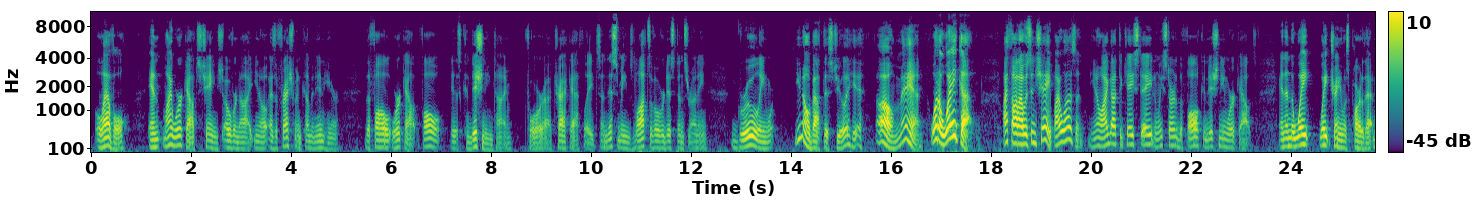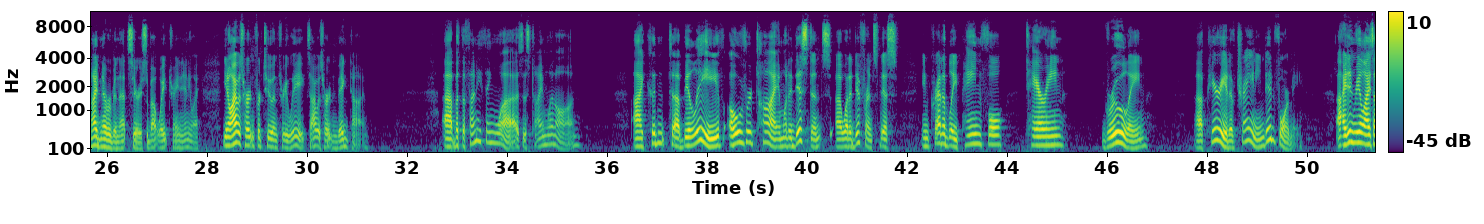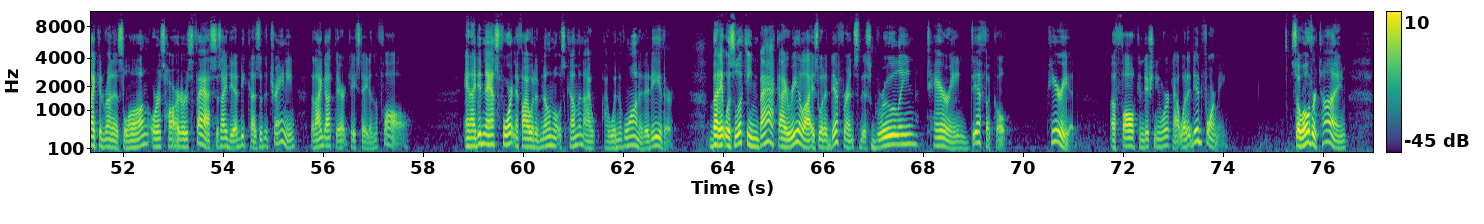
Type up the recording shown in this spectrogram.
level and my workouts changed overnight. You know, as a freshman coming in here, the fall workout, fall is conditioning time for uh, track athletes, and this means lots of over distance running, grueling. You know about this, Julie. Yeah. Oh, man, what a wake up! I thought I was in shape. I wasn't. You know, I got to K State and we started the fall conditioning workouts. And then the weight weight training was part of that. And I'd never been that serious about weight training anyway. You know, I was hurting for two and three weeks. I was hurting big time. Uh, but the funny thing was, as time went on, I couldn't uh, believe over time what a distance, uh, what a difference this incredibly painful, tearing, grueling uh, period of training did for me. I didn't realize I could run as long or as hard or as fast as I did because of the training that I got there at K State in the fall. And I didn't ask for it, and if I would have known what was coming, I, I wouldn't have wanted it either. But it was looking back, I realized what a difference this grueling, tearing, difficult period of fall conditioning workout, what it did for me. So over time,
